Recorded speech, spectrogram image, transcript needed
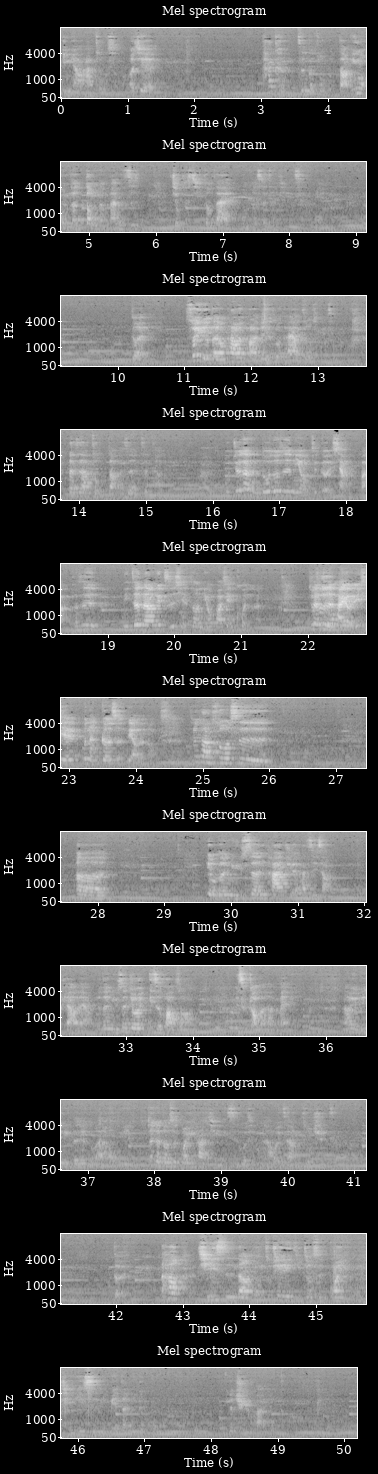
硬要他做什么？而且他可能真的做不到，因为我们的动能百分之九十几都在我们的生产潜意识里面。对，所以有的人他会跑来跟你说他要做什么什么，但是他做不到，那是很正常的。嗯，我觉得很多都是你有这个想法，可是你真的要去执行的时候，你又发现困难，就甚至是还有一些不能割舍掉的东西。就像说是，呃，有的女生她觉得她自己长得不漂亮，有的女生就会一直化妆，一直搞得很美，嗯然后有些女生就躲在后面，那个都是关于她的潜意识，为什么她会这样做选择？对，然后其实呢，我们主线议题就是关于我们潜意识里面的一个部一个区块，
